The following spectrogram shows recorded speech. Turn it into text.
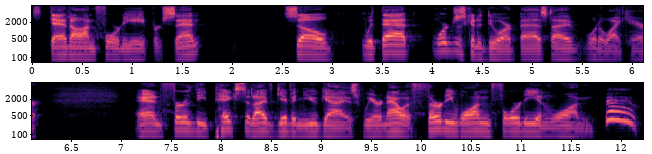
It's dead on 48%. So with that, we're just going to do our best. I what do I care? And for the picks that I've given you guys, we are now at 31, 40, and 1. Woo.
